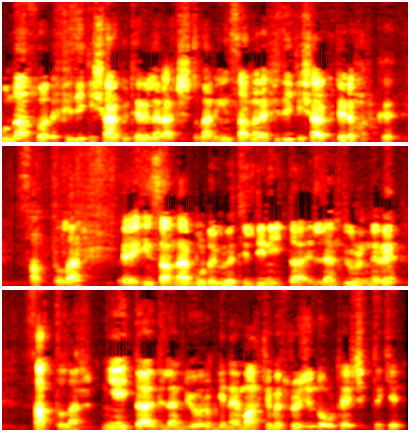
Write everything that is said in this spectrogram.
Bundan sonra da fiziki şarküteriler açtılar. İnsanlara fiziki şarküteri hakkı sattılar. Ve insanlar burada üretildiğini iddia edilen ürünleri sattılar. Niye iddia edilen diyorum. Yine mahkeme sürecinde ortaya çıktı ki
